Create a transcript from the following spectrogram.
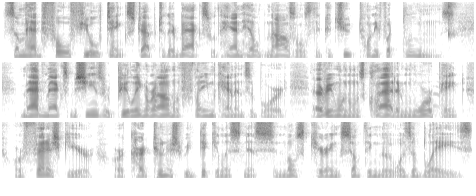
Some had full fuel tanks strapped to their backs with handheld nozzles that could shoot 20 foot plumes. Mad Max machines were peeling around with flame cannons aboard. Everyone was clad in war paint or fetish gear or cartoonish ridiculousness, and most carrying something that was ablaze,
